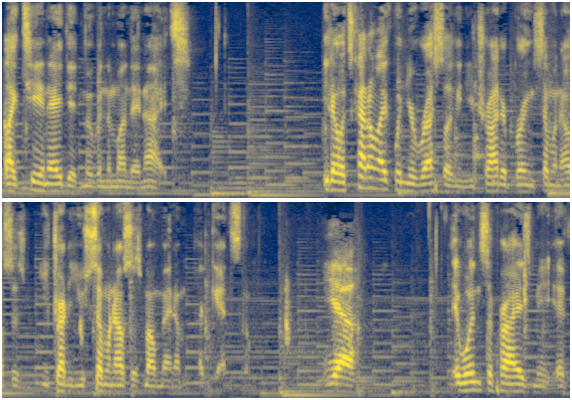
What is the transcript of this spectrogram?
like TNA did moving to Monday nights. You know, it's kind of like when you're wrestling and you try to bring someone else's, you try to use someone else's momentum against them. Yeah, It wouldn't surprise me if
